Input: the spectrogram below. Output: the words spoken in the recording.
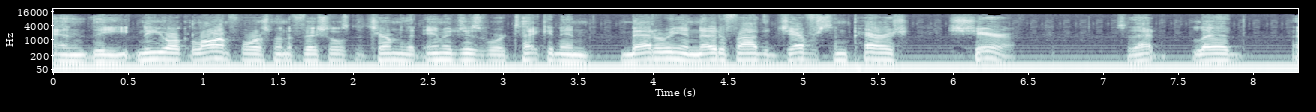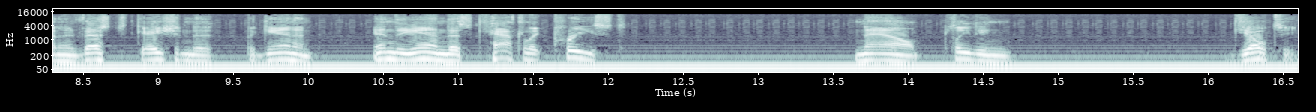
And the New York law enforcement officials determined that images were taken in Metairie and notified the Jefferson Parish Sheriff. So that led an investigation to begin, and in the end, this Catholic priest now pleading guilty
